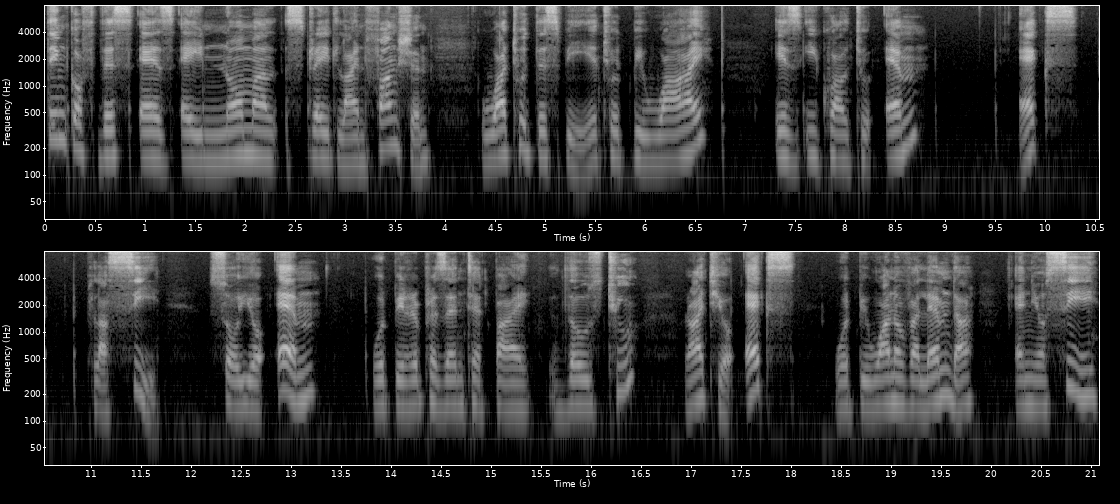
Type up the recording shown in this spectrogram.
think of this as a normal straight line function, what would this be? It would be y is equal to m x plus c. So your m would be represented by those two, right? Your x would be 1 over lambda, and your c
